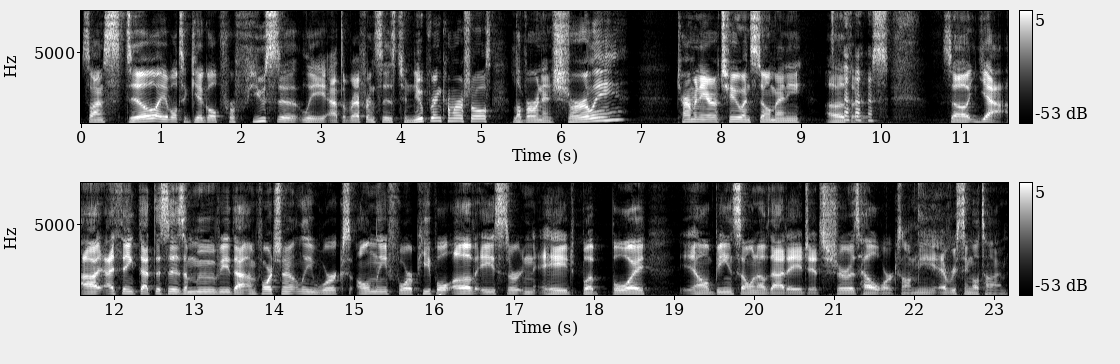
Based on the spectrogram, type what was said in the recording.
so i'm still able to giggle profusely at the references to Nuprin commercials laverne and shirley terminator 2 and so many others so yeah, I, I think that this is a movie that unfortunately works only for people of a certain age. But boy, you know, being someone of that age, it sure as hell works on me every single time.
